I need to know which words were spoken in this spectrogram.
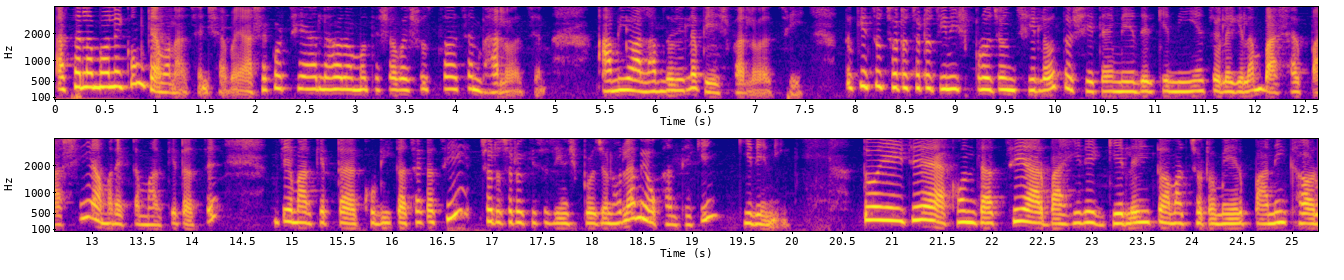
আসসালামু আলাইকুম, কেমন আছেন সবাই? আশা করছি আল্লাহর রহমতে সবাই সুস্থ আছেন, ভালো আছেন। আমিও আলহামদুলিল্লাহ বেশ ভালো আছি। তো কিছু ছোট ছোট জিনিস প্রয়োজন ছিল, তো সেটাই মেয়েদেরকে নিয়ে চলে গেলাম। বাসার পাশেই আমার একটা মার্কেট আছে, যে মার্কেটটা খুবই কাছাকাছি। ছোট ছোট কিছু জিনিস প্রয়োজন হলে আমি ওখান থেকেই কিনে নিই। তো এই যে এখন যাচ্ছি আর বাহিরে গেলেই তো আমার ছোট মেয়ের পানি খাওয়ার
